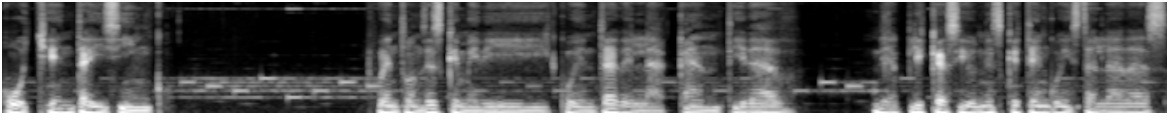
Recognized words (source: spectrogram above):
85. Fue entonces que me di cuenta de la cantidad de aplicaciones que tengo instaladas.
